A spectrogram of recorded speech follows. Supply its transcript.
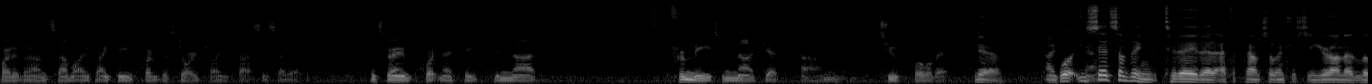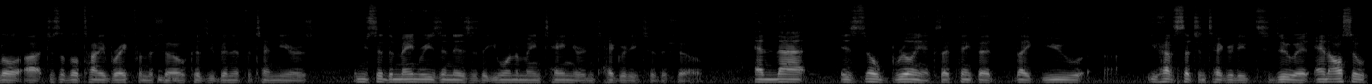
part of an ensemble. I like being part of the storytelling process of it. It's very important, I think, to not, for me, to not get um, too full of it. Yeah. I Well, you can't. said something today that I th- found so interesting. You're on a little, uh, just a little tiny break from the Mm-hmm. show because you've been in it for ten years, and you said the main reason is is that you want to maintain your integrity to the show, and that is so brilliant because I think that like you, you have such integrity to do it, and also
